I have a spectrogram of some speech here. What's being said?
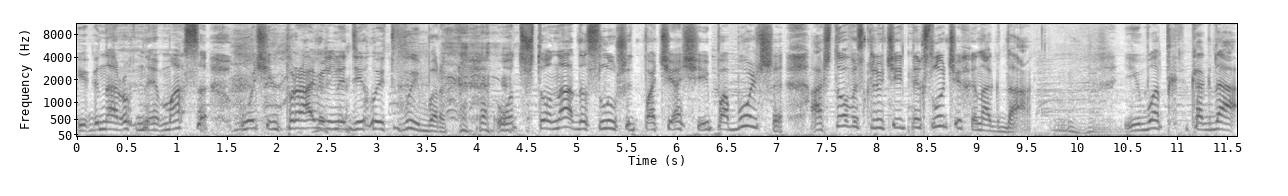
Народная масса очень правильно делает выбор. Вот что надо слушать почаще и побольше, а что в исключительных случаях иногда. И вот когда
